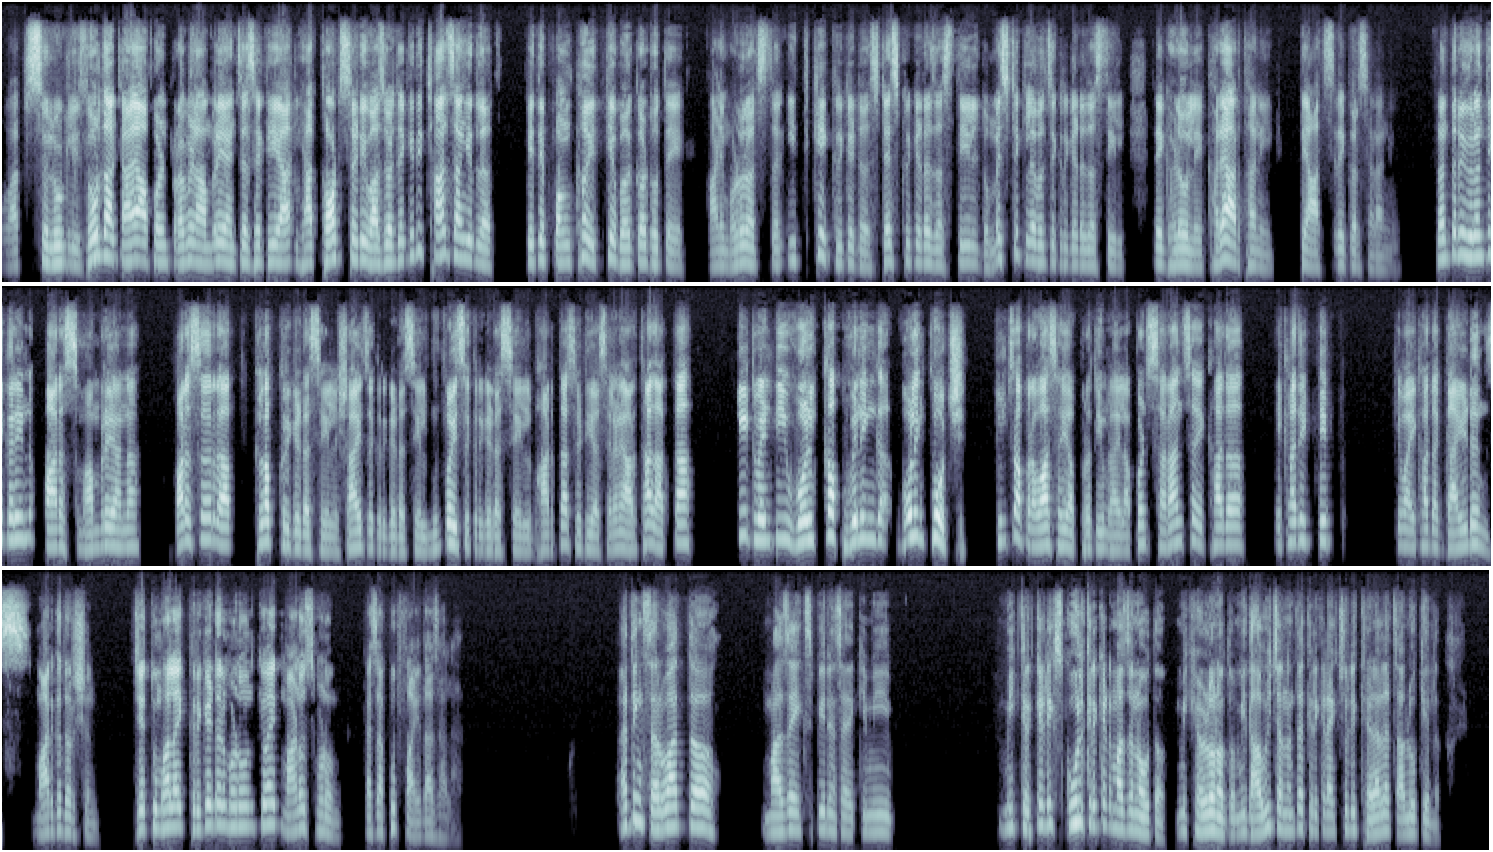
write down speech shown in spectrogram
ऍब्सोल्युटली हो, जोरदार टाळ्या आपण प्रवीण आंबरे यांच्यासाठी ह्या थॉट्ससाठी वाजवायचे. किती छान सांगितलं की ते पंख इतके बळकट होते आणि म्हणूनच तर इतके क्रिकेटर्स टेस्ट क्रिकेटर्स असतील डोमेस्टिक लेवलचे क्रिकेटर्स असतील ते घडवले खऱ्या अर्थाने ते आचरेकर सरांनी. नंतर मी विनंती करीन पारस मांबरे यांना. पारस सर क्लब क्रिकेट असेल शाळेचं क्रिकेट असेल मुंबईचं क्रिकेट असेल भारतासाठी असेल आणि अर्थात आता T twenty world cup winning bowling coach तुमचा प्रवासही अप्रतिम राहिला. पण सरांचं एखादं एखादी टिप किंवा एखादा गायडन्स मार्गदर्शन जे तुम्हाला एक क्रिकेटर म्हणून किंवा एक माणूस म्हणून त्याचा खूप फायदा झाला. आय थिंक सर्वात माझा एक्सपिरियन्स आहे की मी मी क्रिकेट एक स्कूल क्रिकेट माझं नव्हतं. मी खेळलो नव्हतो. मी दहावीच्या नंतर क्रिकेट ऍक्च्युली खेळायला चालू केलं.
